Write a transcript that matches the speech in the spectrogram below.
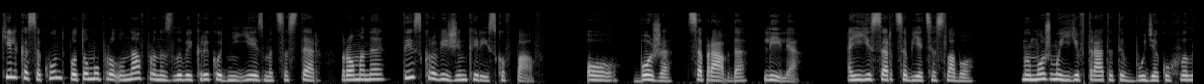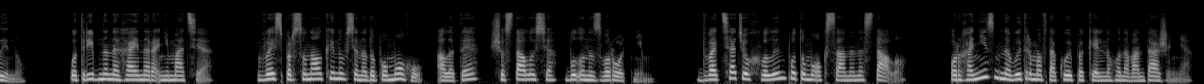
Кілька секунд по тому пролунав пронизливий крик однієї з медсестер Романе, ти з крові жінки різко впав. О, Боже, це правда, Ліля. А її серце б'ється слабо. Ми можемо її втратити в будь-яку хвилину. Потрібна негайна реанімація. Весь персонал кинувся на допомогу, але те, що сталося, було незворотнім. Двадцятьох хвилин по тому Оксани не стало. Організм не витримав такої пекельного навантаження.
